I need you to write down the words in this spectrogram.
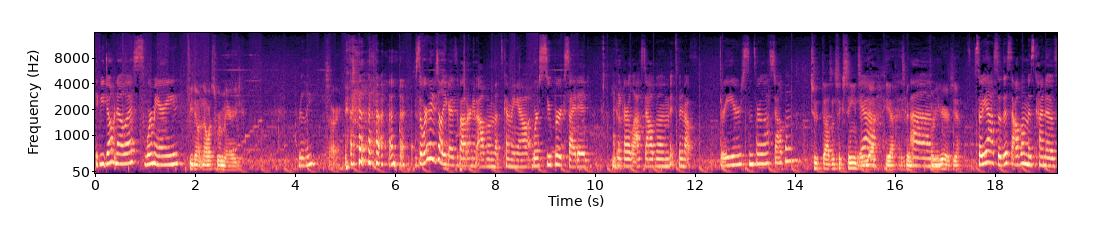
If you don't know us, we're married. If you don't know us, we're married. Really? Sorry. So we're here to tell you guys about our new album that's coming out. We're super excited. I think our last album, it's been about three years since our last album. 2016. So Yeah. yeah, yeah. It's been Um, three years. Yeah. So yeah, so this album is kind of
